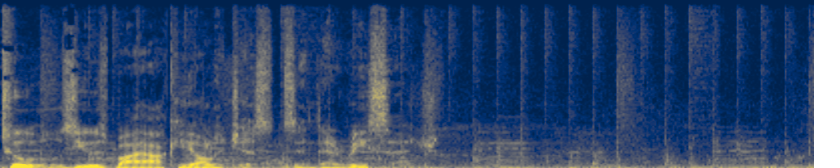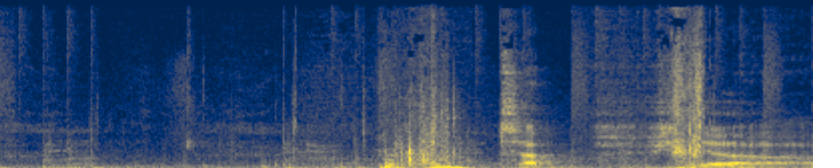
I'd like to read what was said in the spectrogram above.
tools used by archaeologists in their research. Tap. hier.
